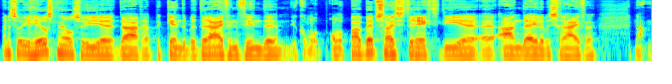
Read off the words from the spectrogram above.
En dan zul je heel snel zul je daar eh, bekende bedrijven in vinden. Je komt op, een paar websites terecht die uh, aandelen beschrijven. Nou,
